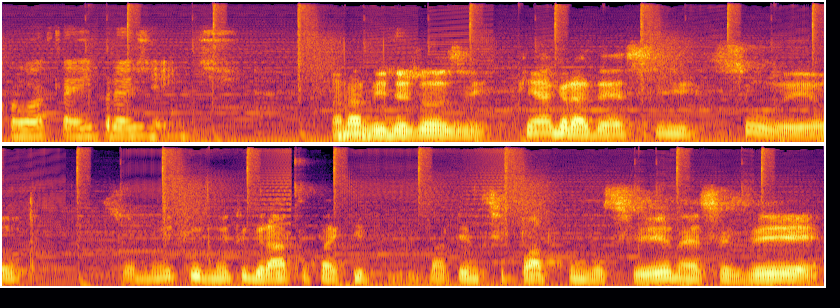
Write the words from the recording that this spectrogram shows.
coloca aí pra gente. Maravilha, Josi. Quem agradece sou eu. Sou muito, muito grato por estar aqui batendo esse papo com você, né? Você vê,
